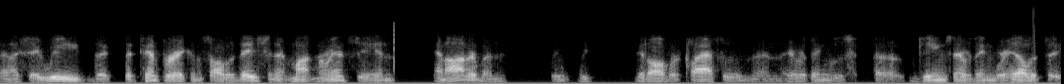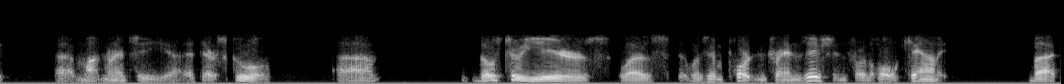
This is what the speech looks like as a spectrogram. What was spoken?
and I say we, the, the temporary consolidation at Montmorenci and and Otterbein, we, we did all of our classes and, and everything was uh, games and everything were held at the uh, Montmorenci uh, at their school. Uh, those two years was was important transition for the whole county, but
